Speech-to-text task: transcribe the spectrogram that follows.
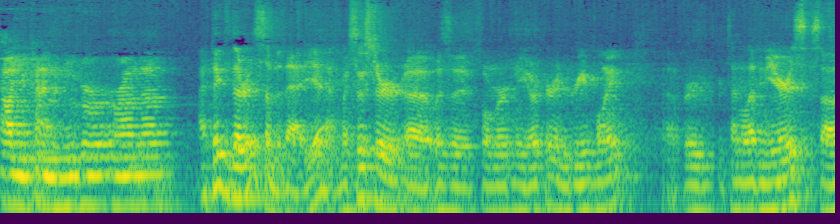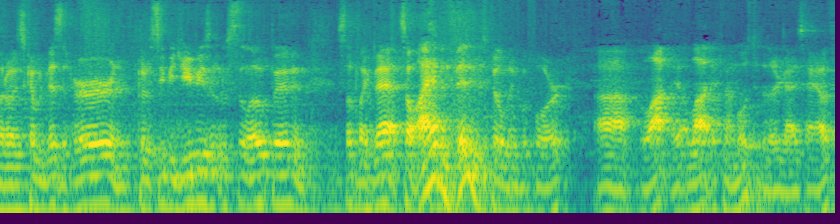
how you kind of maneuver around that? I think there is some of that, yeah. My sister uh, was a former New Yorker in Greenpoint uh, for, for 10, 11 years, so I would always come and visit her and go to CBGB's when it was still open and stuff like that. So I haven't been in this building before. Uh, a lot, a lot, if not most of the other guys have.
